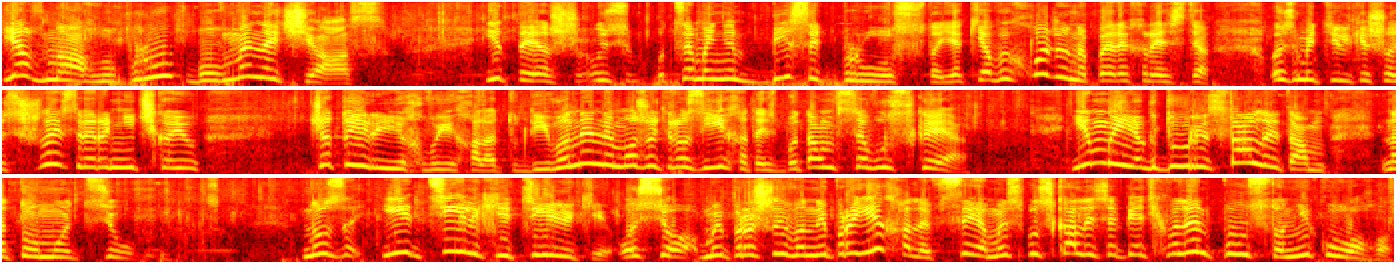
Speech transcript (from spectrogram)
Я в наглу пру, бо в мене час. І теж ось це мені бісить просто. Як я виходжу на перехрестя, ось ми тільки щось йшли з Веронічкою, чотири їх виїхала туди, і вони не можуть роз'їхатись, бо там все вузьке. І ми, як дури, стали там на тому цю. Ну і тільки-тільки, ось о, ми пройшли, вони проїхали, все, ми спускалися 5 хвилин, пусто, нікого.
